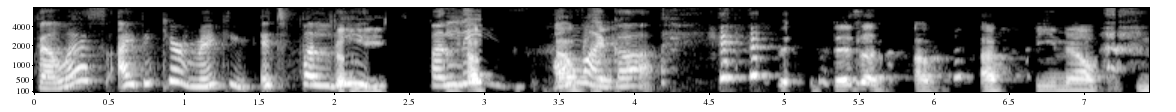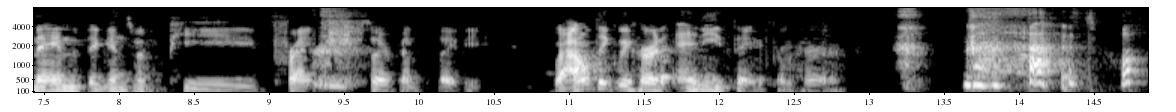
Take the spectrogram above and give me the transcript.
Phyllis? I think you're making it's Felice. Felice. Felice. Oh, oh my god. There's a, a, a female name that begins with P French servant lady. Well, I don't think we heard anything from her.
